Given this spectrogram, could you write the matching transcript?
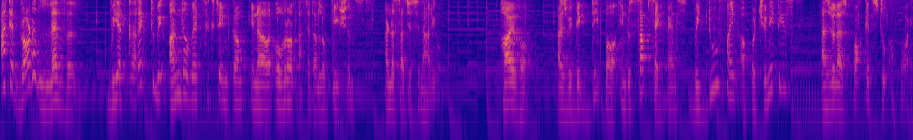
At a broader level, we are correct to be underweight fixed income in our overall asset allocations under such a scenario. However, as we dig deeper into subsegments, we do find opportunities as well as pockets to avoid.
